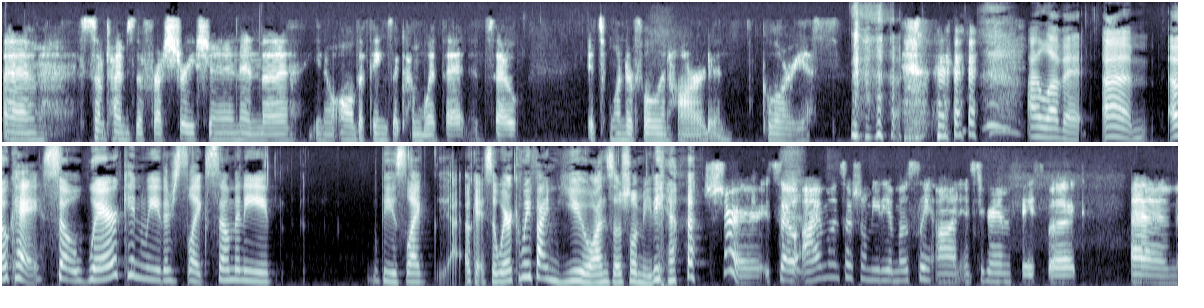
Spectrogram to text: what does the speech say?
um, sometimes the frustration and the you know all the things that come with it. And so it's wonderful and hard and glorious. I love it. Um okay so where can we there's like so many these like okay so where can we find you on social media? Sure. So i'm on social media mostly on instagram facebook um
